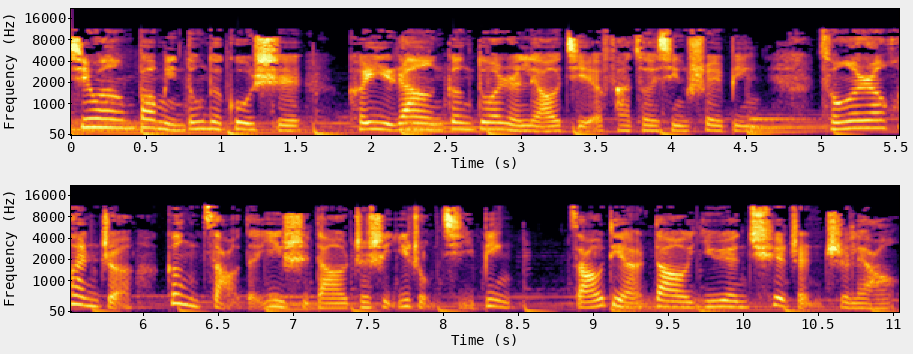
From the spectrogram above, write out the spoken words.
希望鲍敏东的故事可以让更多人了解发作性睡病，从而让患者更早的意识到这是一种疾病，早点到医院确诊治疗。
